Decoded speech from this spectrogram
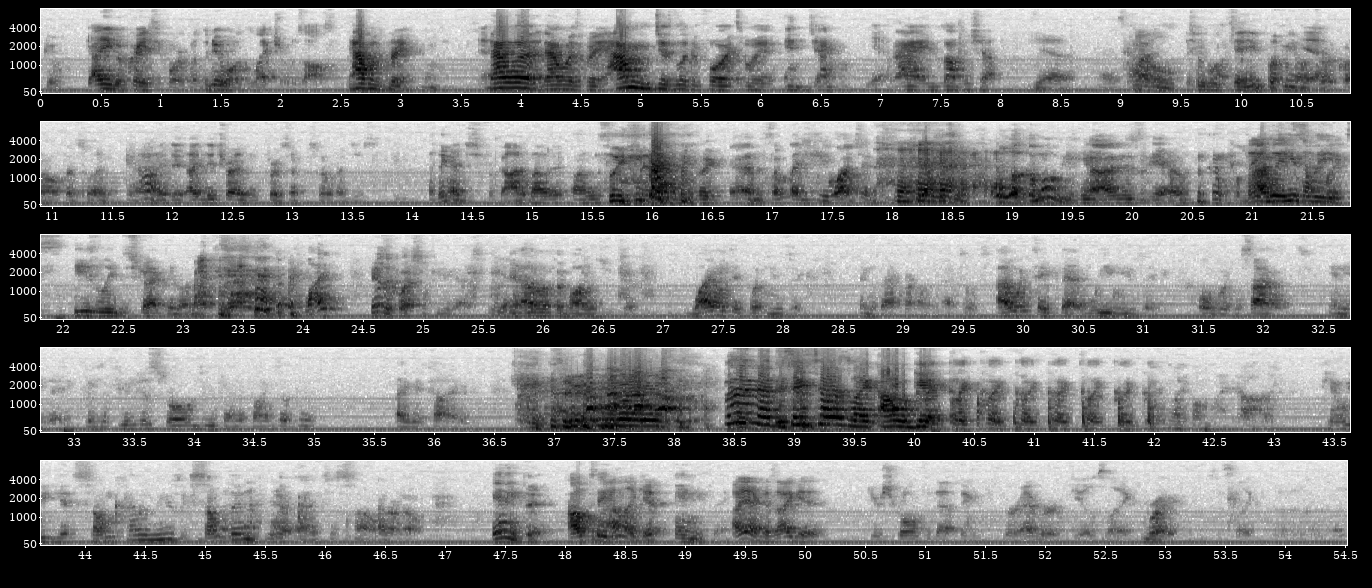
go. I didn't go crazy for it, but the new one with Elektra was awesome. That was great. Mm-hmm. Yeah. That was that was great. I'm just looking forward to it in general. Yeah. I love the show. Yeah. It's I kind of two weeks. Yeah, you put me on Yeah. to it, Carl. That's why you oh. know, I did. I did try the first episode. I just, I think I just forgot about it. Honestly, like, yeah, sometimes you watch it. oh, look, a movie. You know, I just, yeah. I'm easily, Netflix. easily distracted on that. Why? Here's a question for you guys. And I don't know if it bothers you too. Why don't they put music in the background on Netflix? I would take that Wii music over the silence any day. Because if you're just scrolling through trying to find something, I get tired. Seriously, you know what I mean? But then at the same time, like I would click, get click, click, click, click, click, click, click. I'm like, oh my god, can we get some kind of music, something? You know, I just, I don't know. Anything. I'll take I like it. anything. Oh yeah, because I get you're scrolling through that thing forever. It feels like Right. it's just like.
